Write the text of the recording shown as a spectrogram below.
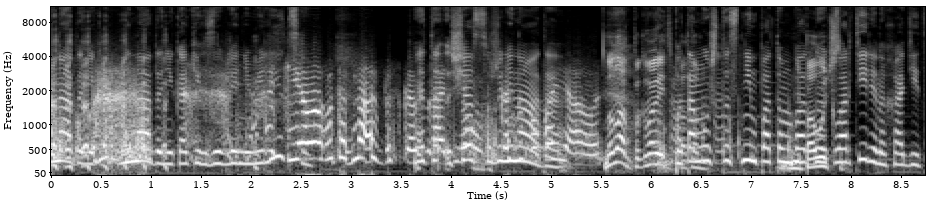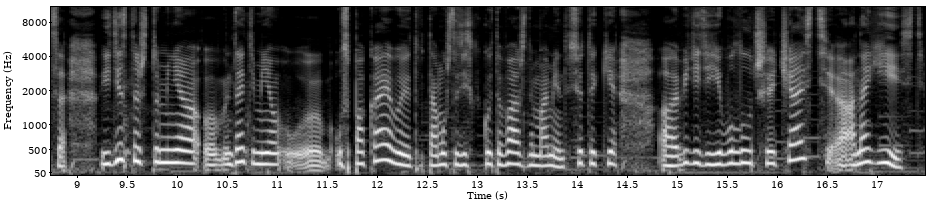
не, надо, ни- не надо никаких заявлений в милицию. Хотела вот однажды сказать. Это но щас уже не надо. побоялась. Ну ладно, поговорите Потому потом. что с ним потом Не в одной получится. квартире находиться. Единственное, что меня, э, знаете, меня э, успокаивает, потому что здесь какой-то важный момент. Все-таки, видите, его лучшая часть, э, она есть.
